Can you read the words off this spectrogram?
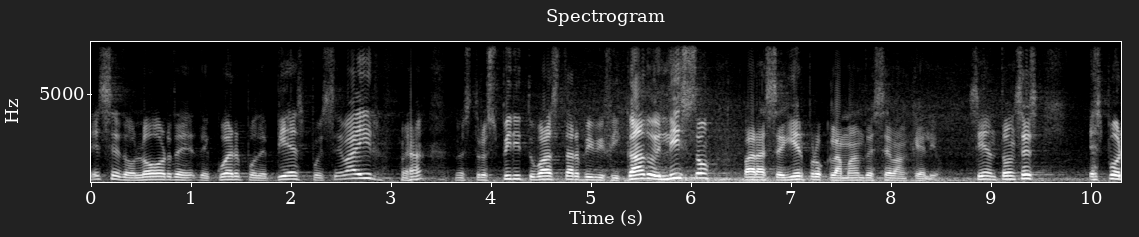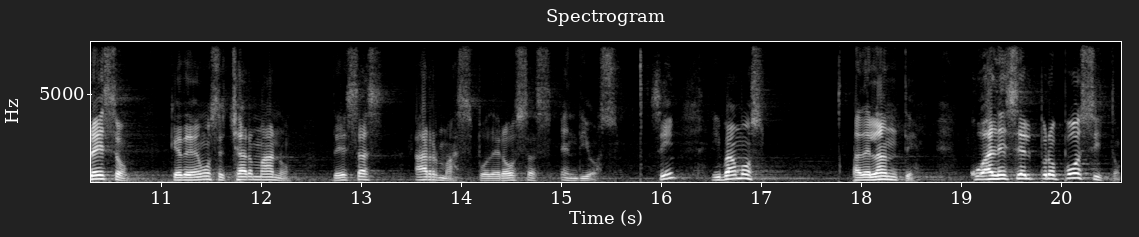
ese dolor de, cuerpo, de pies, pues se va a ir. Nuestro espíritu va a estar vivificado y listo para seguir proclamando ese evangelio, ¿sí? Entonces, es por eso que debemos echar mano de esas armas poderosas en Dios. ¿Sí? Y vamos adelante. ¿Cuál es el propósito?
